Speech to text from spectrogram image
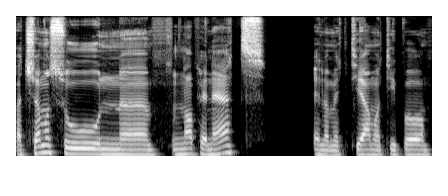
Facciamo su un, un open hat e lo mettiamo tipo...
